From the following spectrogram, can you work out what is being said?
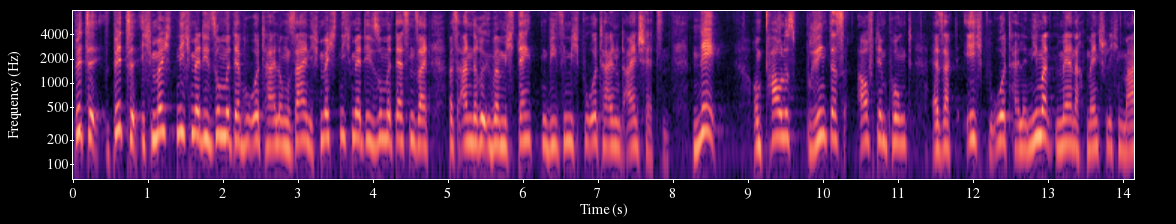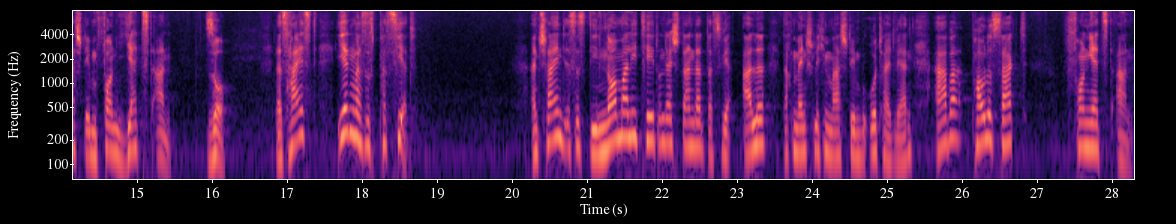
bitte, bitte, ich möchte nicht mehr die Summe der Beurteilung sein. Ich möchte nicht mehr die Summe dessen sein, was andere über mich denken, wie sie mich beurteilen und einschätzen. Nee. Und Paulus bringt das auf den Punkt. Er sagt, ich beurteile niemanden mehr nach menschlichen Maßstäben von jetzt an. So. Das heißt, irgendwas ist passiert. Anscheinend ist es die Normalität und der Standard, dass wir alle nach menschlichen Maßstäben beurteilt werden. Aber Paulus sagt, von jetzt an.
